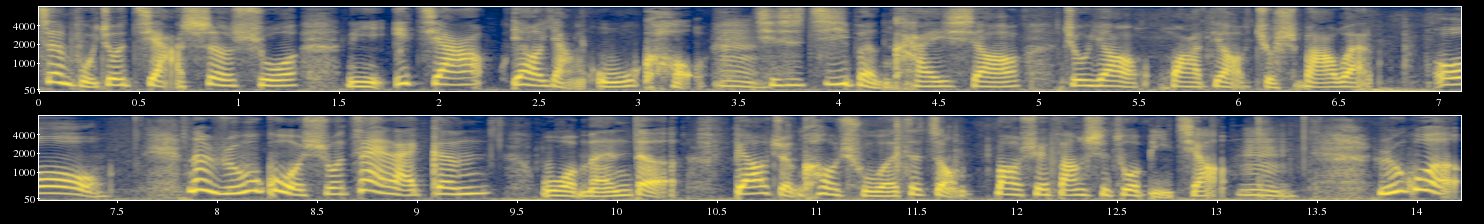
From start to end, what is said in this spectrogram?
政府就假设说，你一家要养五口，嗯，其实基本开销就要花掉九十八万。哦，那如果说再来跟我们的标准扣除额这种报税方式做比较，嗯，如果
